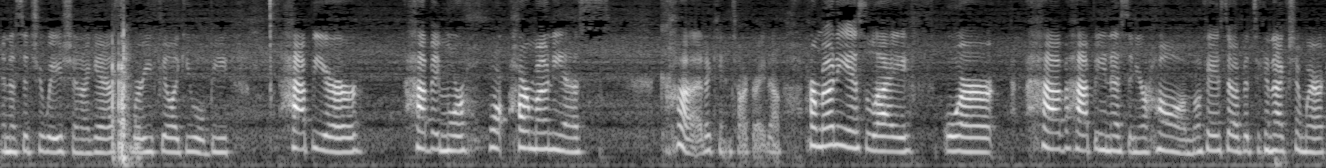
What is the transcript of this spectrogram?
in a situation, I guess, where you feel like you will be happier, have a more harmonious, God, I can't talk right now, harmonious life or have happiness in your home. Okay, so if it's a connection where,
